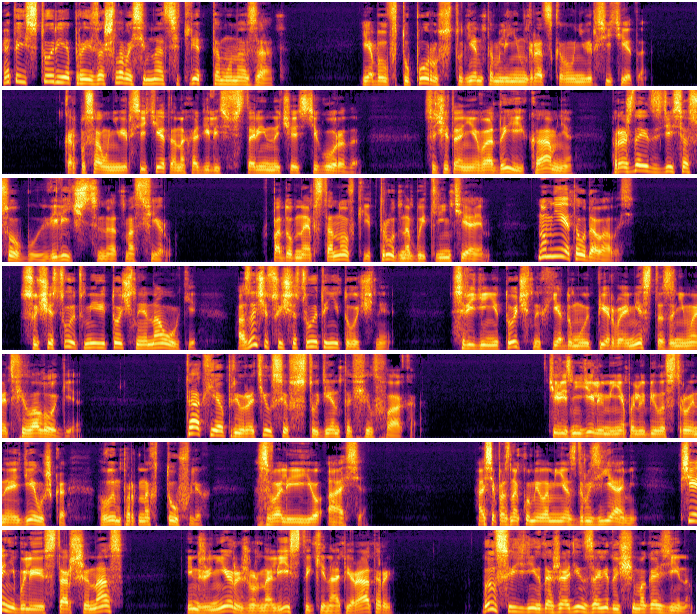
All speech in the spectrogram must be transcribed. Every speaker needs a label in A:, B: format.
A: Эта история произошла 18 лет тому назад. Я был в ту пору студентом Ленинградского университета. Корпуса университета находились в старинной части города. Сочетание воды и камня порождает здесь особую, величественную атмосферу. В подобной обстановке трудно быть лентяем, но мне это удавалось. Существуют в мире точные науки, а значит, существуют и неточные. Среди неточных, я думаю, первое место занимает филология. Так я превратился в студента филфака. Через неделю меня полюбила стройная девушка в импортных туфлях. Звали ее Ася. Ася познакомила меня с друзьями. Все они были старше нас, инженеры, журналисты, кинооператоры. Был среди них даже один заведующий магазином.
